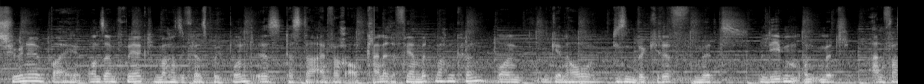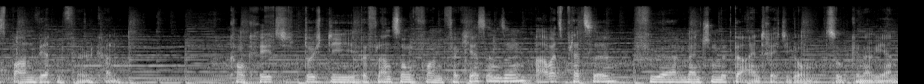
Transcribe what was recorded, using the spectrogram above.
Schöne bei unserem Projekt Machen Sie Flensburg bunt ist, dass da einfach auch kleinere Firmen mitmachen können und genau diesen Begriff mit Leben und mit anfassbaren Werten füllen können. Konkret durch die Bepflanzung von Verkehrsinseln Arbeitsplätze für Menschen mit Beeinträchtigung zu generieren.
